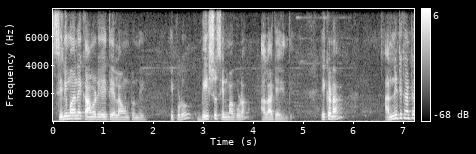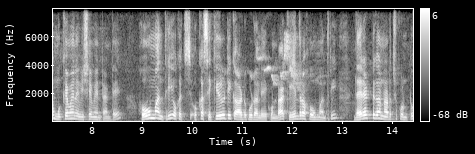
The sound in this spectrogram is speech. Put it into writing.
సినిమానే కామెడీ అయితే ఎలా ఉంటుంది? ఇప్పుడు బీస్ట్ సినిమా కూడా అలాగే అయింది. ఇక్కడ అన్నిటికంటే ముఖ్యమైన విషయం ఏంటంటే హోంమంత్రి ఒక ఒక సెక్యూరిటీ కార్డు కూడా లేకుండా కేంద్ర హోంమంత్రి డైరెక్ట్గా నడుచుకుంటూ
